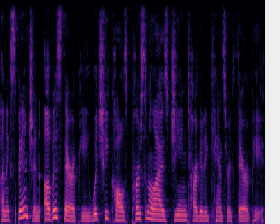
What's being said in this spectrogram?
an expansion of his therapy, which he calls personalized gene targeted cancer therapy,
